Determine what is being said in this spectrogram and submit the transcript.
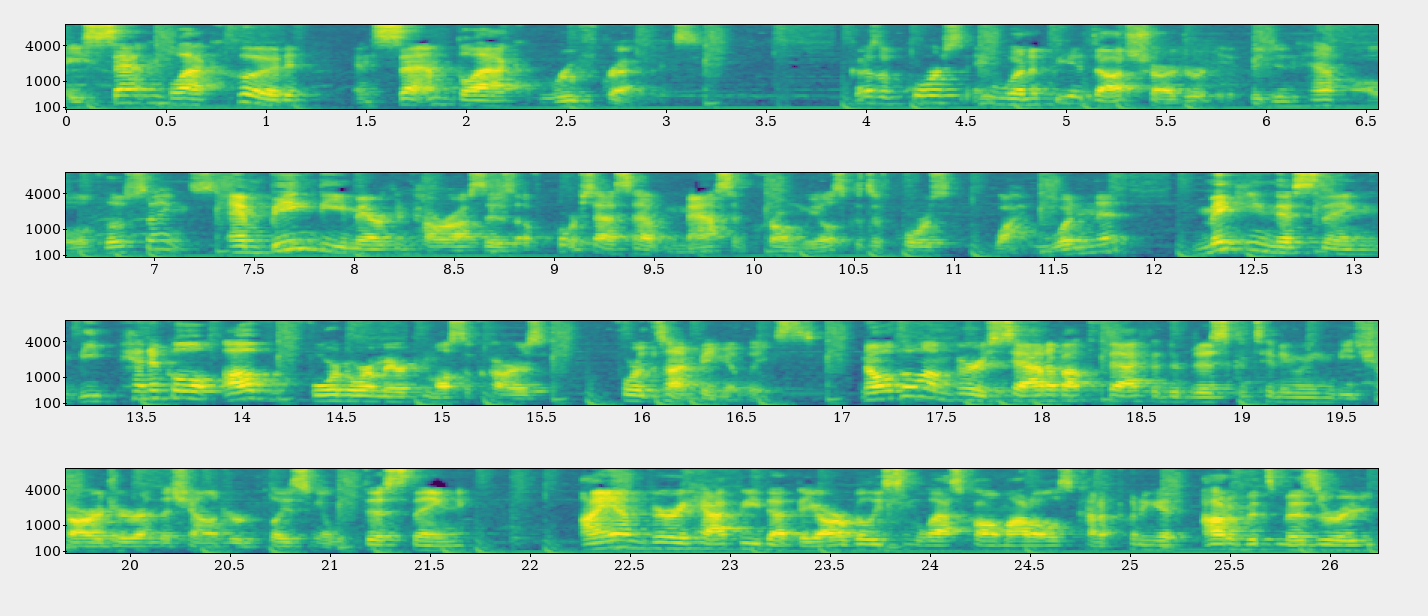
a satin black hood, and satin black roof graphics. Because of course, it wouldn't be a Dodge Charger if it didn't have all of those things. And being the American powerhouse is, of course it has to have massive chrome wheels, because of course, why wouldn't it? Making this thing the pinnacle of four-door American muscle cars, for the time being at least. Now although I'm very sad about the fact that they're discontinuing the Charger and the Challenger, replacing it with this thing, I am very happy that they are releasing the last call models, kind of putting it out of its misery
